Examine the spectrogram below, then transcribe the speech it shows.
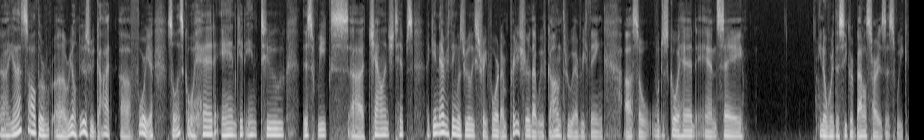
Uh, yeah, that's all the uh, real news we got uh, for you. So let's go ahead and get into this week's uh, challenge tips. Again, everything was really straightforward. I'm pretty sure that we've gone through everything. Uh, so we'll just go ahead and say you know where the secret battle star is this week.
